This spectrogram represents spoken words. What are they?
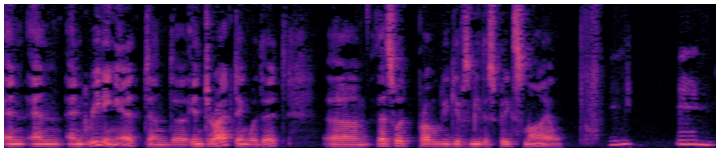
and, and, and greeting it and, uh, interacting with it. Um, that's what probably gives me this big smile. Mm.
